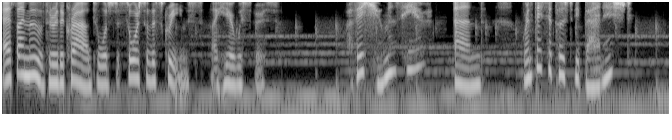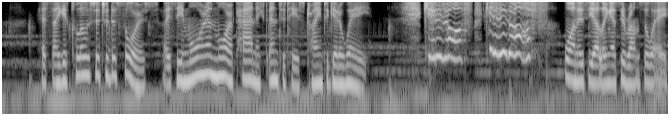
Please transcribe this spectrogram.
As I move through the crowd towards the source of the screams, I hear whispers. Are there humans here? And weren't they supposed to be banished? As I get closer to the source, I see more and more panicked entities trying to get away. Get it off! Get it off! One is yelling as he runs away.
